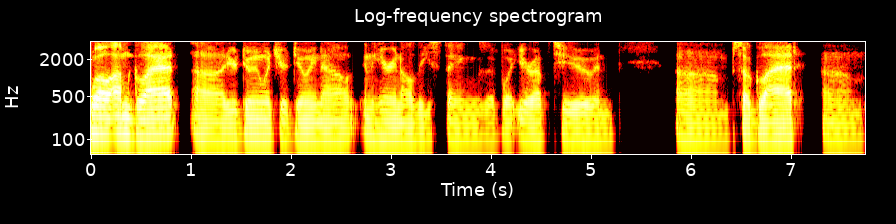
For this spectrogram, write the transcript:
Well, I'm glad uh, you're doing what you're doing now and hearing all these things of what you're up to, and um, so glad um,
